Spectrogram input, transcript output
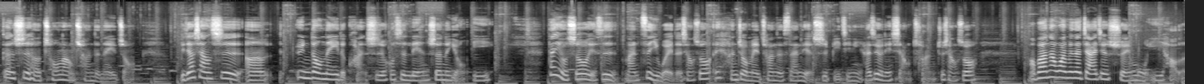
更适合冲浪穿的那一种，比较像是呃运动内衣的款式，或是连身的泳衣。但有时候也是蛮自以为的，想说，哎，很久没穿的三点式比基尼，还是有点想穿，就想说，好吧，那外面再加一件水母衣好了，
